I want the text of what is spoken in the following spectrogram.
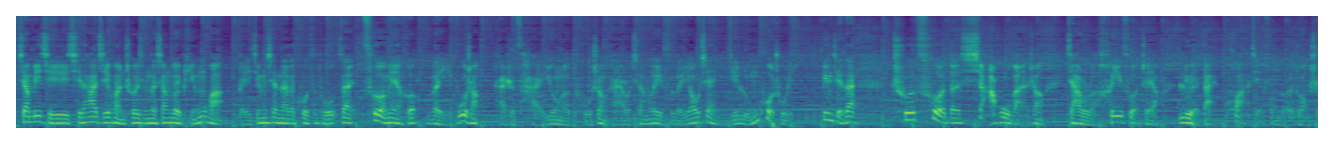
相比起其他几款车型的相对平滑，北京现代的库斯图在侧面和尾部上还是采用了途胜 L 相类似的腰线以及轮廓处理，并且在车侧的下护板上加入了黑色这样略带跨界风格的装饰。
